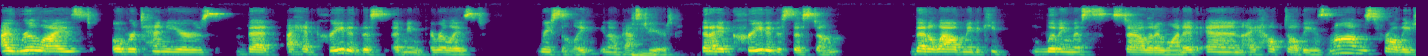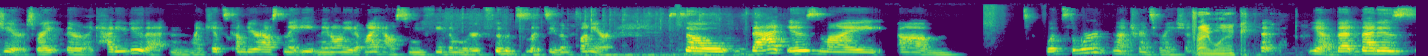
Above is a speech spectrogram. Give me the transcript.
I realized over 10 years that I had created this. I mean, I realized recently, you know, the past mm-hmm. two years, that I had created a system that allowed me to keep living this style that I wanted. And I helped all these moms for all these years, right? They're like, how do you do that? And my kids come to your house and they eat and they don't eat at my house and you feed them weird food. So that's even funnier. So that is my, um, what's the word? Not transformation. Framework. That, yeah, that, that is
